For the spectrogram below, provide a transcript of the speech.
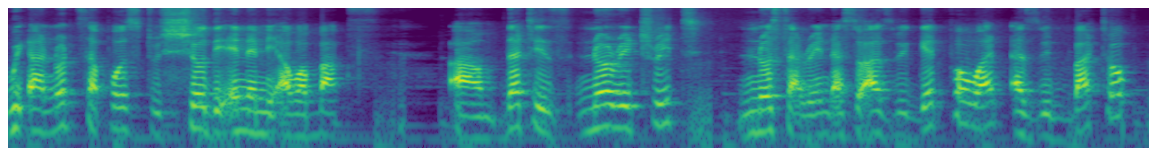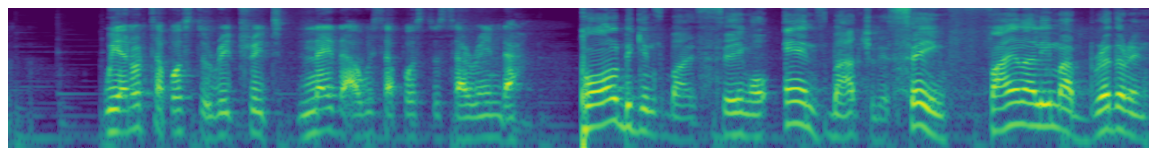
we are not supposed to show the enemy our backs. Um, that is no retreat, no surrender. So as we get forward, as we battle, we are not supposed to retreat, neither are we supposed to surrender. Paul begins by saying, or ends by actually saying, Finally, my brethren,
